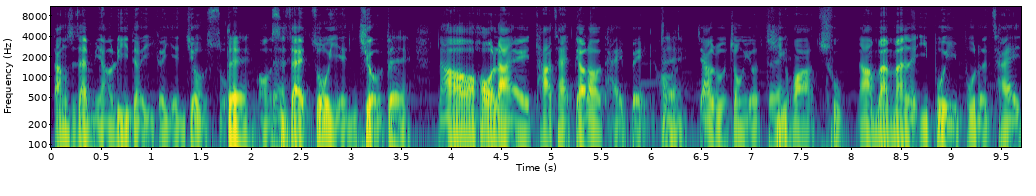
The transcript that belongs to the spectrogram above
当时在苗栗的一个研究所，对，哦，是在做研究的。对，然后后来他才调到台北，对，加入中油企划处，然后慢慢的一步一步的才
